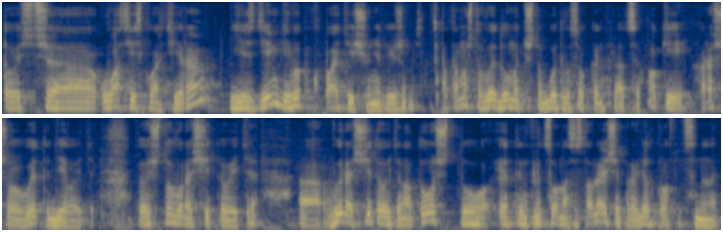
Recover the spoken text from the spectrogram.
То есть э, у вас есть квартира, есть деньги, и вы покупаете еще недвижимость. Потому что вы думаете, что будет высокая инфляция. Окей, хорошо, вы это делаете. То есть что вы рассчитываете? Э, вы рассчитываете на то, что эта инфляционная составляющая приведет к росту цены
